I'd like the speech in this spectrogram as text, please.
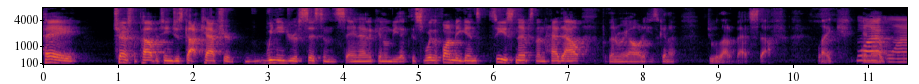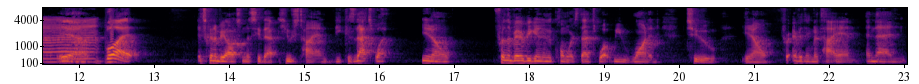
"Hey, Chancellor Palpatine just got captured. We need your assistance." And Anakin will be like, "This is where the fun begins. See you, Snips." Then head out. But then in reality, he's gonna do a lot of bad stuff. Like, and I- Wah, wah. yeah, but it's going to be awesome to see that huge tie-in because that's what you know from the very beginning of the Clone Wars. That's what we wanted to you know for everything to tie in, and then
